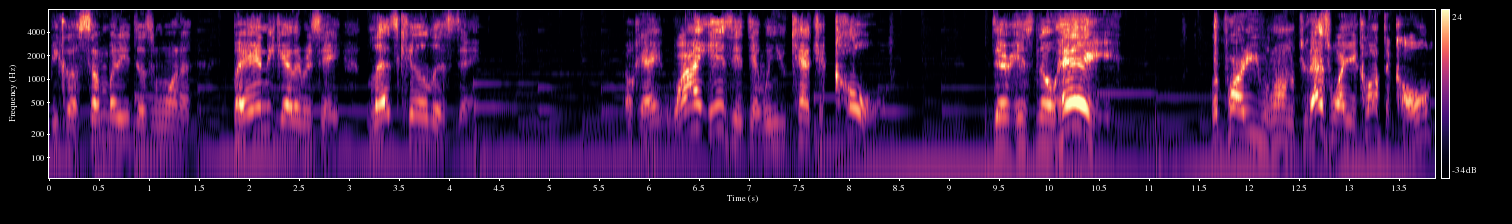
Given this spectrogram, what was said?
because somebody doesn't want to band together and say, let's kill this thing. Okay? Why is it that when you catch a cold, there is no, what party you belong to? That's why you caught the cold.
